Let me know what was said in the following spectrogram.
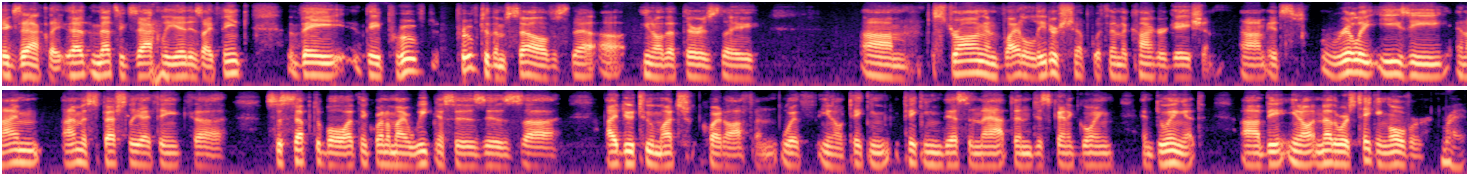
Exactly. That, and that's exactly it. Is I think they they proved proved to themselves that uh, you know that there's a um, strong and vital leadership within the congregation. Um, it's really easy, and I'm I'm especially I think uh, susceptible. I think one of my weaknesses is uh, I do too much quite often with you know taking taking this and that and just kind of going and doing it uh, being, you know, in other words, taking over, right?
